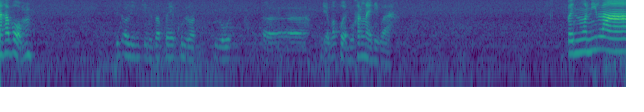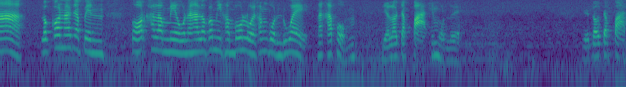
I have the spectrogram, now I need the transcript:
ะครับผมวิตโอลินจินสเปรย์คุณรสรูสเอ่อเดี๋ยวมาเปิดดูข้างในดีกว่า เป็นวานิลา แล้วก็น่าจะเป็นซอสคาราเมลนะฮะ แล้วก็มีคัมโบโรยข้างบนด้วยนะครับผม เดี๋ยวเราจะปาดให้หมดเลย เดี๋ยวเราจะปาด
